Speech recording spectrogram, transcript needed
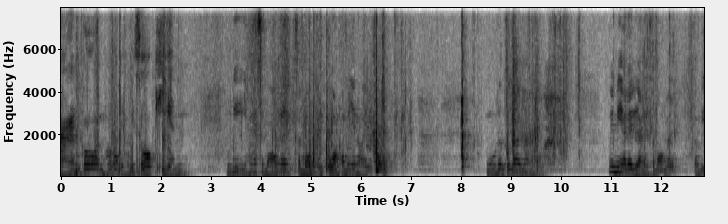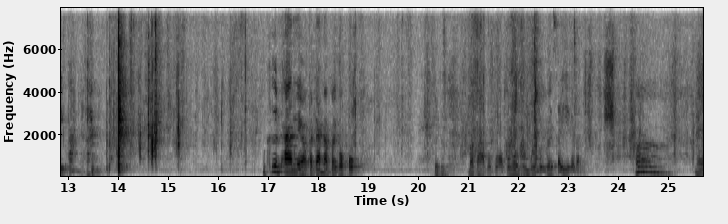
อ่านก่อน เพราะว่าเดี๋ยวมีสอบเขียนมันมียังในสมองเลยสมองของกวงเขาไม่ยน้อยเลยงูเริ่มจะย่อยมากแล้วไม่มีอะไรเหลือในสมองเลย ต้องรีบอ่านนะคะเมื่อคืนอ่านแล้วพัดดันเอาไปบ่ปก เป็นบาบาบอบอบวนบนเบื่อเบื่อใส่ยีระบาดเอ้อแม่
